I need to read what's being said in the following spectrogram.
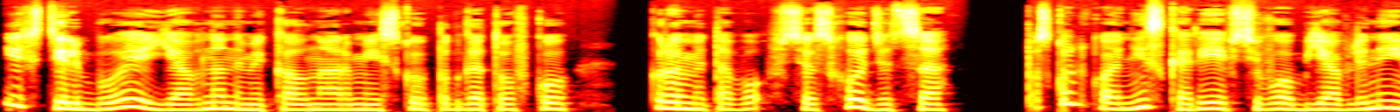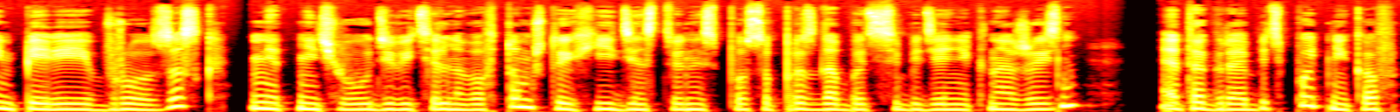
Их стиль боя явно намекал на армейскую подготовку. Кроме того, все сходится. Поскольку они, скорее всего, объявлены империей в розыск, нет ничего удивительного в том, что их единственный способ раздобыть себе денег на жизнь — это грабить путников.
